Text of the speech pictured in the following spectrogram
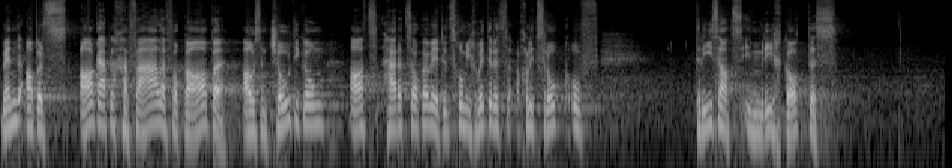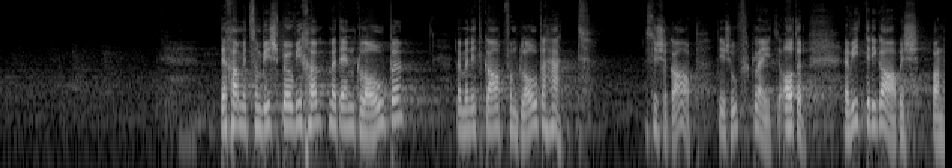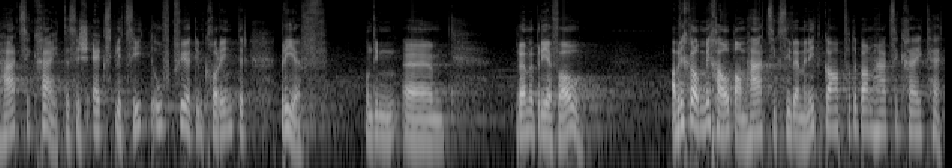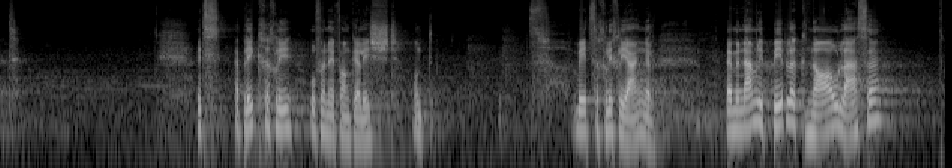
Wenn aber das angebliche Fehlen von Gaben als Entschuldigung hergezogen wird, jetzt komme ich wieder ein bisschen zurück auf den Einsatz im Reich Gottes. Dann kann man zum Beispiel, wie könnte man denn glauben, wenn man nicht die Gabe vom Glauben hat? Das ist eine Gabe, die ist aufgelegt. Oder eine weitere Gabe ist Barmherzigkeit. Das ist explizit aufgeführt im Korintherbrief und im ähm, Römerbrief auch. Aber ich glaube, man kann auch barmherzig sein, wenn man nicht die Gabe von der Barmherzigkeit hat. Jetzt ein Blick ein bisschen auf einen Evangelist. Und wird es ein bisschen enger. Wenn wir nämlich die Bibel genau lesen,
